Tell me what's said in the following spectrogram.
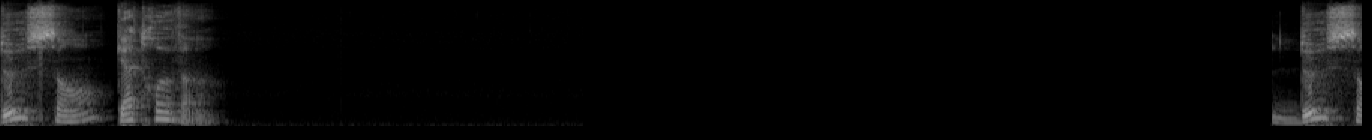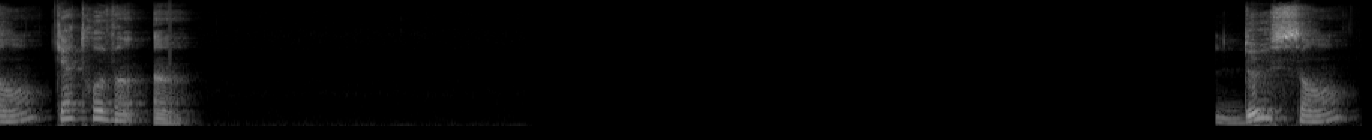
deux cent quatre-vingts, deux cent quatre-vingt-un, deux cent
